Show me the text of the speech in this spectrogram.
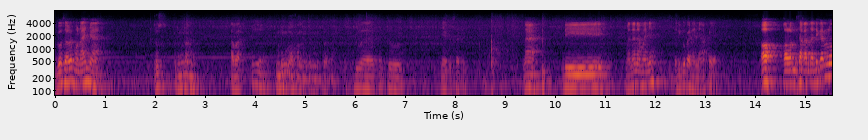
Gue soalnya mau nanya terus kedengeran apa? Iya. mending lu hafalin tuh menit berapa Dua satu ya dua satu. Nah di mana namanya? Tadi gue pengen nanya apa ya? Oh kalau misalkan tadi kan lu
